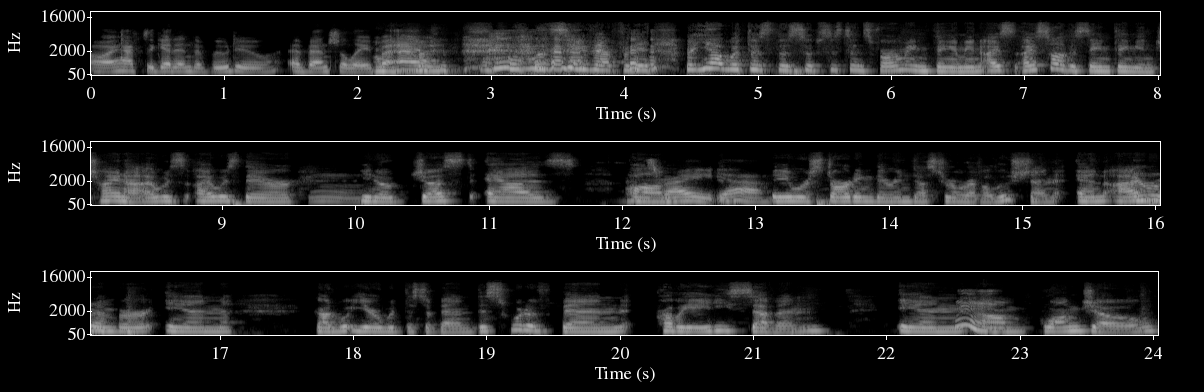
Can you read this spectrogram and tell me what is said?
oh i have to get into voodoo eventually oh but oh let's save that for the but yeah with this the subsistence farming thing i mean i, I saw the same thing in china i was i was there mm. you know just as that's um, right yeah they were starting their industrial revolution and i mm-hmm. remember in God, what year would this have been? This would have been probably 87 in hmm. um, Guangzhou.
